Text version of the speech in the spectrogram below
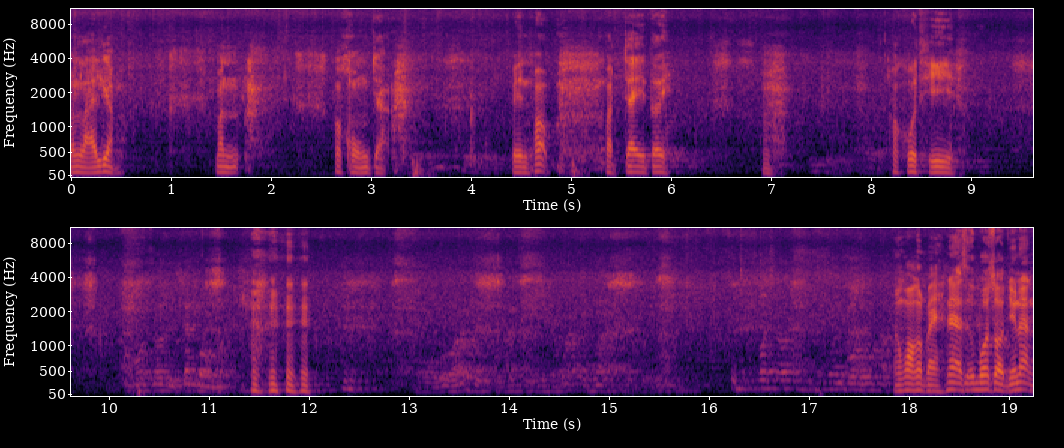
มันหลายเรื่อง มันก็คงจะเป็นเพราะปัจจัยตัวเพราะครูทีหลวงพ่อขึ้นไปนี่อุโบสถอยู่นั่น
